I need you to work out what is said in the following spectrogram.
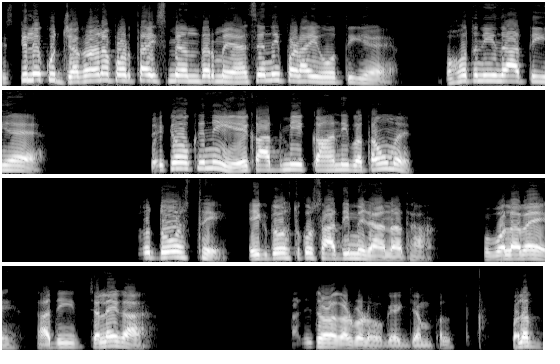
इसके लिए कुछ जगाना पड़ता है इसमें अंदर में, ऐसे नहीं पढ़ाई होती है। बहुत नींद आती है। देखे हो कि नहीं? एक आदमी एक कहानी बताऊँ मैं? दो दोस्त थे। एक दोस्त को शादी में जाना था। वो बोला, भाई, शादी चलेगा? शादी थोड़ा गड़बड़ हो गया एग्ज़ाम्पल मतलब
